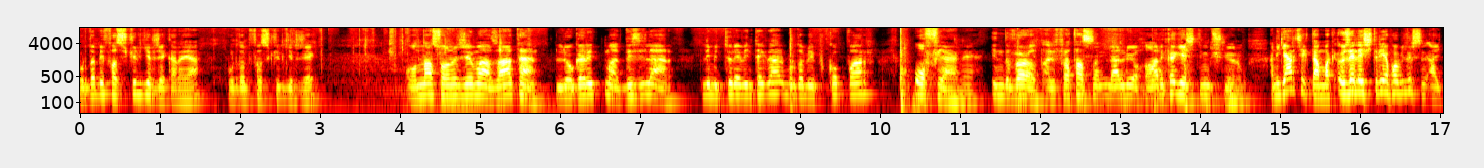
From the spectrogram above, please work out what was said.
Burada bir fasikül girecek araya. Burada bir fasikül girecek. Ondan sonracığıma zaten logaritma, diziler, limit, türev, integral. Burada bir kop var. Of yani. In the world. Ali Fırat Aslan ilerliyor. Harika geçtiğini düşünüyorum. Hani gerçekten bak öz eleştiri yapabilirsin. Ay,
